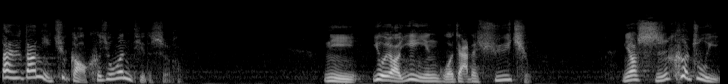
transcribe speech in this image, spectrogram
但是当你去搞科学问题的时候，你又要应应国家的需求。你要时刻注意，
